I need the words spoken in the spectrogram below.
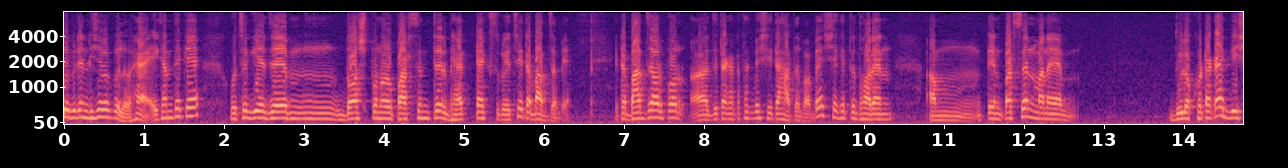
ডিভিডেন্ড হিসেবে পেল। হ্যাঁ এখান থেকে হচ্ছে গিয়ে যে দশ পনেরো পার্সেন্টের ভ্যাট ট্যাক্স রয়েছে, এটা বাদ যাবে। এটা বাদ যাওয়ার পর যে টাকাটা থাকবে সেটা হাতে পাবে। সেক্ষেত্রে ধরেন টেন পার্সেন্ট মানে দুই লক্ষ টাকায় বিশ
